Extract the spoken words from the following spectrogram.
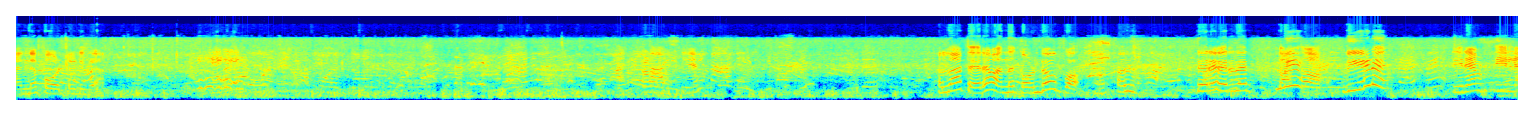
അന്നെ ഫോട്ടോ എടുക്കാം. അല്ലാ തെര വന്ന് കൊണ്ടുപോപ്പോ. തെര വരുന്നേ? വീട്? തീരെ വൃത്തിയില്ല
